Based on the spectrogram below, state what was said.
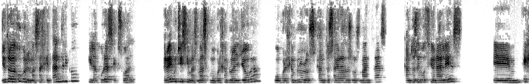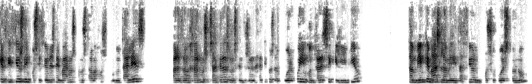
Yo trabajo con el masaje tántrico y la cura sexual, pero hay muchísimas más, como por ejemplo el yoga, como por ejemplo los cantos sagrados, los mantras, cantos devocionales, eh, ejercicios de imposiciones de manos con unos trabajos brutales para trabajar los chakras, los centros energéticos del cuerpo y encontrar ese equilibrio. También, que más? La meditación, por supuesto, ¿no?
